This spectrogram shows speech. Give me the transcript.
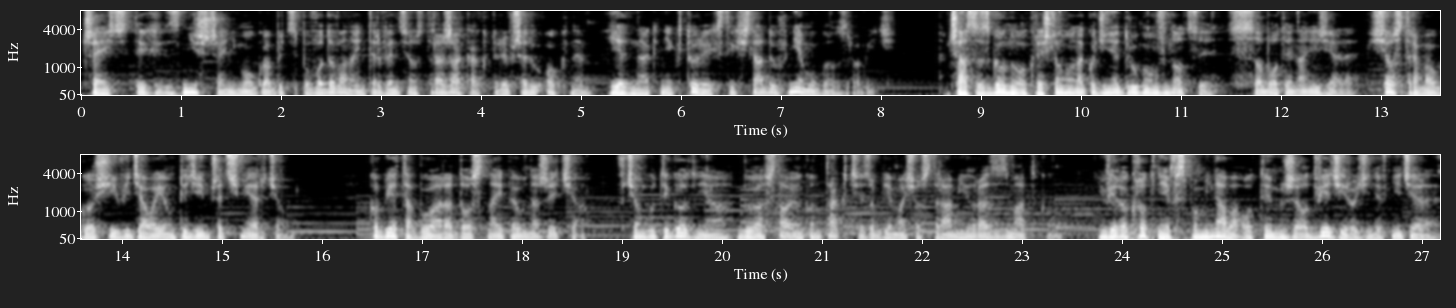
Część tych zniszczeń mogła być spowodowana interwencją strażaka, który wszedł oknem, jednak niektórych z tych śladów nie mógł on zrobić. Czas zgonu określono na godzinę drugą w nocy, z soboty na niedzielę. Siostra Małgosi widziała ją tydzień przed śmiercią. Kobieta była radosna i pełna życia. W ciągu tygodnia była w stałym kontakcie z obiema siostrami oraz z matką. Wielokrotnie wspominała o tym, że odwiedzi rodzinę w niedzielę.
